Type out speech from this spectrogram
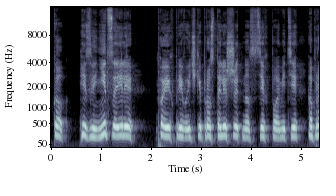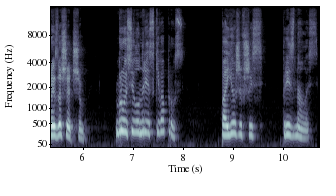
Как, извиниться или по их привычке просто лишит нас всех памяти о произошедшем?» Бросил он резкий вопрос. Поежившись, призналась.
